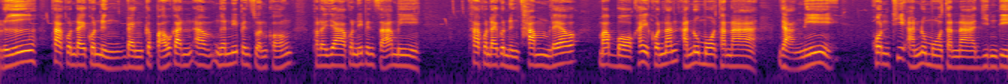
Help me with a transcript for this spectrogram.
หรือถ้าคนใดคนหนึ่งแบ่งกระเป๋ากันเเงินนี้เป็นส่วนของภรรยาคนนี้เป็นสามี ถ้าคนใดคนหนึ่งทำแล้วมาบอกให้คนนั้นอนุโมทนาอย่างนี้คนที่อนุโมทนายินดี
